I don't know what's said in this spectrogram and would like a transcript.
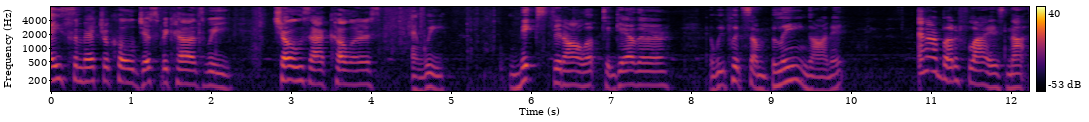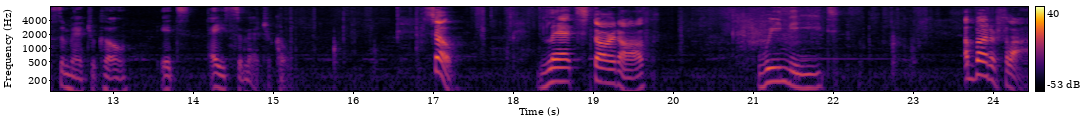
asymmetrical just because we chose our colors and we mixed it all up together and we put some bling on it. And our butterfly is not symmetrical it's asymmetrical. So let's start off. We need a butterfly.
